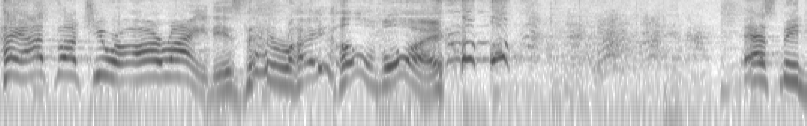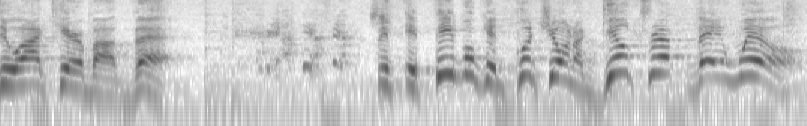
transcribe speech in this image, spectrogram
Hey, I thought you were all right. Is that right? Oh, boy. Ask me, do I care about that? If, if people can put you on a guilt trip, they will.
